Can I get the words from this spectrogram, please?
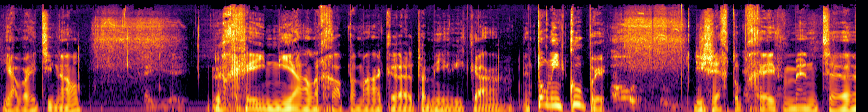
ja, wat heet die nou? Een geniale grappenmaker uit Amerika. Tommy Cooper. Die zegt op een gegeven moment... Eh,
